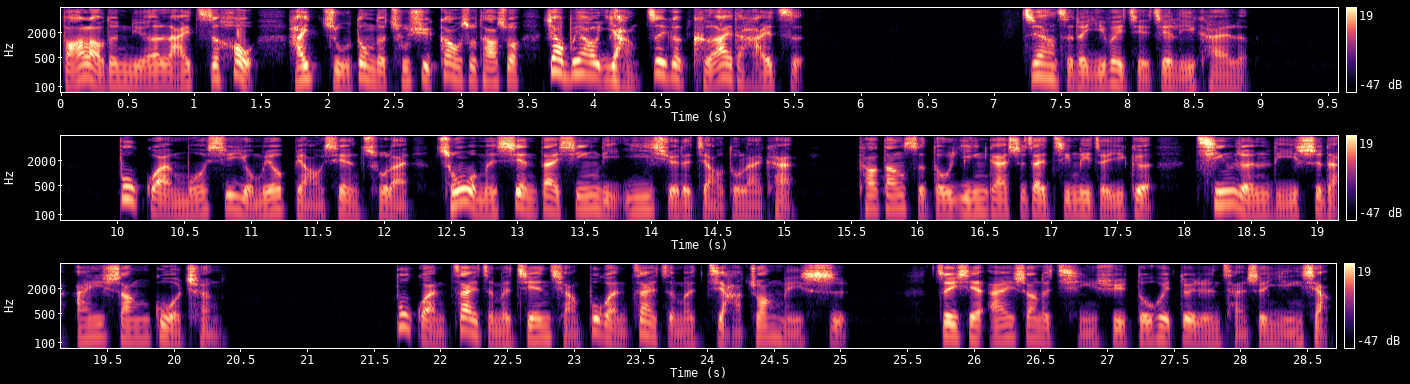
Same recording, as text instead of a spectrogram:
法老的女儿来之后，还主动的出去告诉他说，要不要养这个可爱的孩子。这样子的一位姐姐离开了，不管摩西有没有表现出来，从我们现代心理医学的角度来看，他当时都应该是在经历着一个亲人离世的哀伤过程。不管再怎么坚强，不管再怎么假装没事，这些哀伤的情绪都会对人产生影响，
